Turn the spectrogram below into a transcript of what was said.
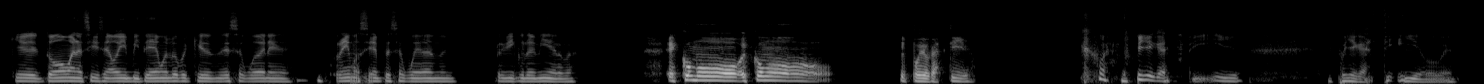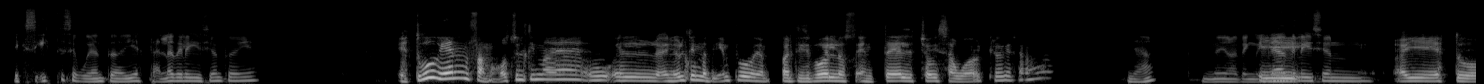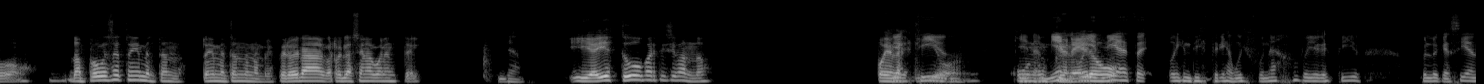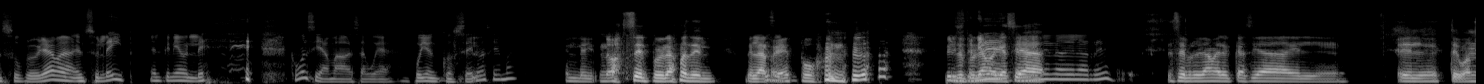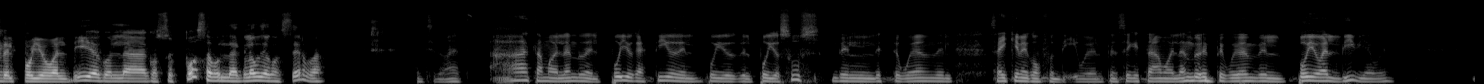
que toman así y dicen, oye, invitémoslo porque ese weón es. Reímos siempre ese weón ridículo de mierda. Es como, es como el pollo castillo. Como el pollo Castillo. El pollo Castillo, weón. ¿Existe ese weón todavía? ¿Está en la televisión todavía? Estuvo bien famoso última, el, en el último tiempo. eh, Participó en los Entel Choice Awards, creo que se llama. ¿Ya? No, yo no tengo idea de televisión. Ahí estuvo. Tampoco se estoy inventando. Estoy inventando el nombre, pero era relacionado con Entel. Ya. Y ahí estuvo participando. Pollo Castillo, Castillo, Que un, un también hoy pionero. en, día hoy en día estaría muy funado Pollo Castillo por lo que hacía en su programa, en su late. Él tenía un late. ¿Cómo se llamaba esa wea? ¿Pollo en conserva se llama? el de- no, es el programa del, de la red. po. Pero Ese si programa que hacía- también era de la red. Ese programa era el que hacía el, el este weón del pollo Valdía con la con su esposa, con la Claudia Conserva. Ah, estamos hablando del pollo castillo, del pollo, del pollo sus, del de este weón del. ¿Sabéis que me confundí, weón? Pensé que estábamos hablando de este weón del pollo Valdivia, weón.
